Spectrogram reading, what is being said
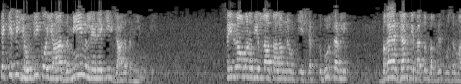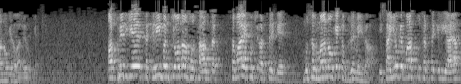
کہ کسی یہودی کو یہاں زمین لینے کی اجازت نہیں ہوگی۔ سیدنا عمر رضی اللہ تعالیٰ نے ان کی یہ شرط قبول کر لی۔ بغیر جنگ کے بیت المقدس مسلمانوں کے حوالے ہو گیا۔ اور پھر یہ تقریباً چودہ سو سال تک، سوائے کچھ عرصے کے، مسلمانوں کے قبضے میں ہی رہا۔ عیسائیوں کے پاس کچھ عرصے کے لیے آیا،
